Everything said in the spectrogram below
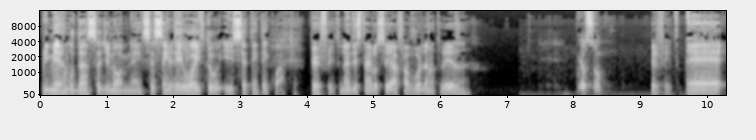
primeira mudança de nome, né? Em 68 Perfeito. e 74. Perfeito. Landstein, você é a favor da natureza? Eu sou. Perfeito. É,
